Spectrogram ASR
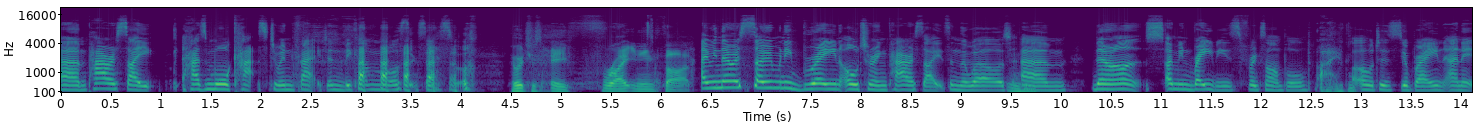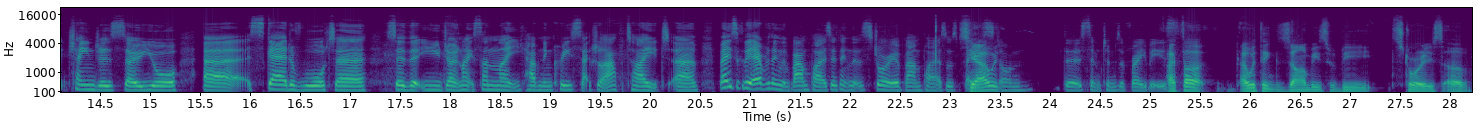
um, parasite has more cats to infect and become more successful. which is a frightening thought. I mean, there are so many brain altering parasites in the world. Mm-hmm. Um, there aren't, I mean, rabies, for example, I alters your brain and it changes so you're uh, scared of water, so that you don't like sunlight, you have an increased sexual appetite. Um, basically, everything that vampires, I think that the story of vampires was based See, would- on the symptoms of rabies. I thought I would think zombies would be stories of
